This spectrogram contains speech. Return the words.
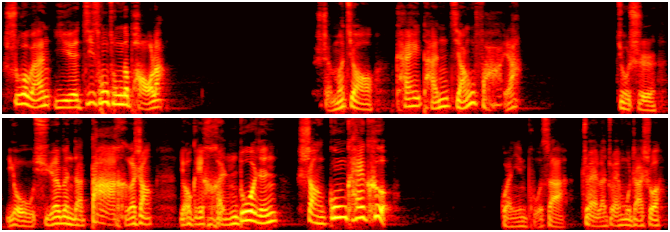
说完也急匆匆的跑了。什么叫开坛讲法呀？就是有学问的大和尚要给很多人上公开课。观音菩萨拽了拽木吒说：“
